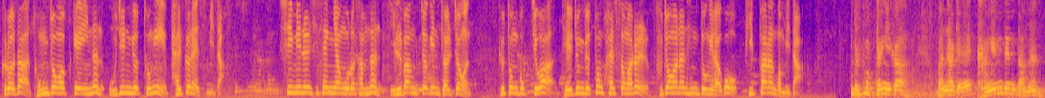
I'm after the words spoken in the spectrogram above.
그러자 동종업계에 있는 우진교통이 발끈했습니다. 시민을 희생양으로 삼는 일방적인 결정은 교통복지와 대중교통 활성화를 부정하는 행동이라고 비판한 겁니다. 불법 행위가 만약에 강행된다면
